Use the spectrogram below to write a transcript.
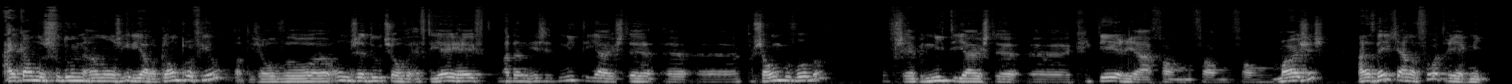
Hij kan dus voldoen aan ons ideale klantprofiel. Dat hij zoveel uh, omzet doet, zoveel FTA heeft. Maar dan is het niet de juiste uh, persoon bijvoorbeeld of ze hebben niet de juiste criteria van, van, van marges. Maar dat weet je aan het voortraject niet.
